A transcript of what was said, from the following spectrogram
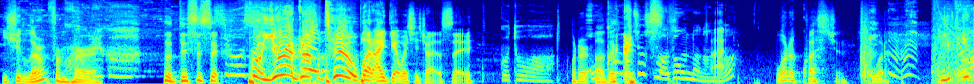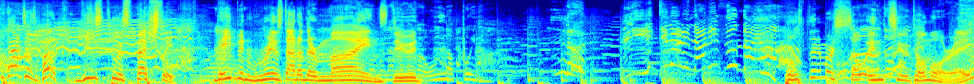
You should learn from her. So this is a- Bro, you're a girl too! But I get what she's trying to say. What are other What a question. What a, you, you can't just hug these two especially. They've been rizzed out of their minds, dude. Both of them are so into Tomo, right?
